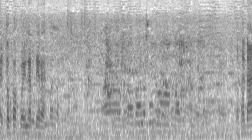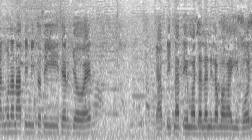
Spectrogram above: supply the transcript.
Ito pa po yung natira. Pasadaan muna natin dito si Sir Joel. I-update natin yung mga dala nila mga ibon.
